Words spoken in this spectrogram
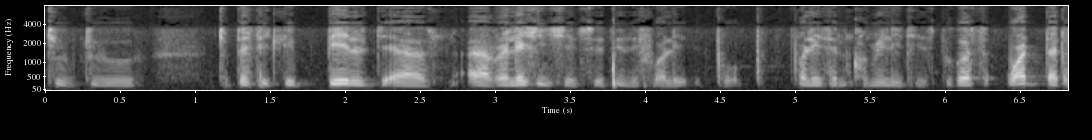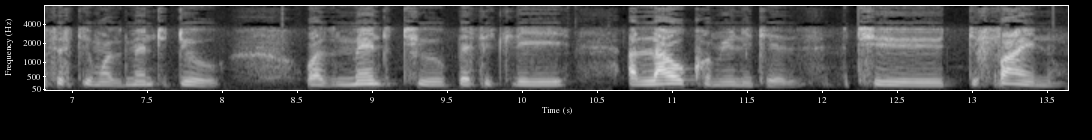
to to to basically build relationships within the poli- police and communities. Because what that system was meant to do was meant to basically allow communities to define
